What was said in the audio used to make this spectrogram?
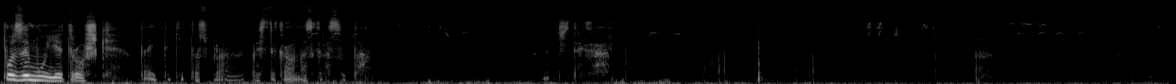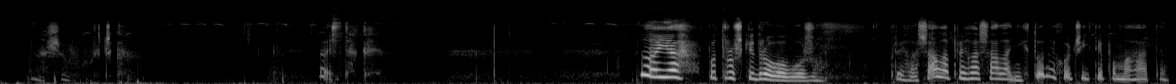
позимує трошки. Та й такі то справи. Ось така у нас красота. Бачите, гарно. Наша вуличка. Ось так. Ну, а я потрошки дрова вожу. Приглашала, приглашала, ніхто не хоче йти допомагати.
